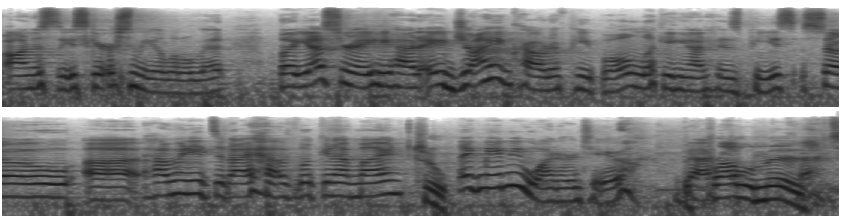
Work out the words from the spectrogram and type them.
honestly scares me a little bit. But yesterday he had a giant crowd of people looking at his piece. So uh, how many did I have looking at mine? Two. Like maybe one or two. The problem is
